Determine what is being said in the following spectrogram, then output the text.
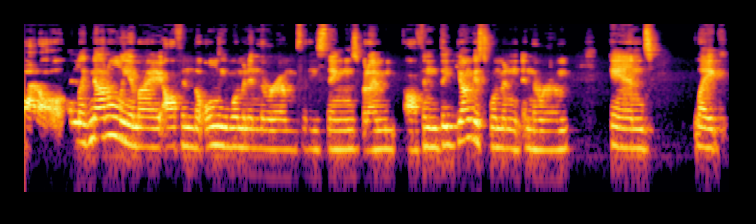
at all. And like, not only am I often the only woman in the room for these things, but I'm often the youngest woman in the room. And like,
